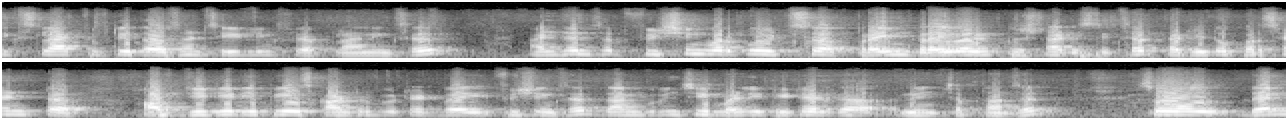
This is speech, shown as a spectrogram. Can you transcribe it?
six lakh fifty thousand seedlings we are planning sir and then sir fishing వరకు it's prime driver in Krishna district sir thirty two percent of GTDP is contributed by fishing sir దాని గురించి మళ్ళీ డీటెయిల్గా నేను చెప్తాను సార్ సో దెన్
